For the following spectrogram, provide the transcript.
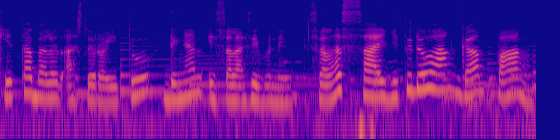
Kita balut asturo itu dengan instalasi bening. Selesai gitu doang, gampang.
